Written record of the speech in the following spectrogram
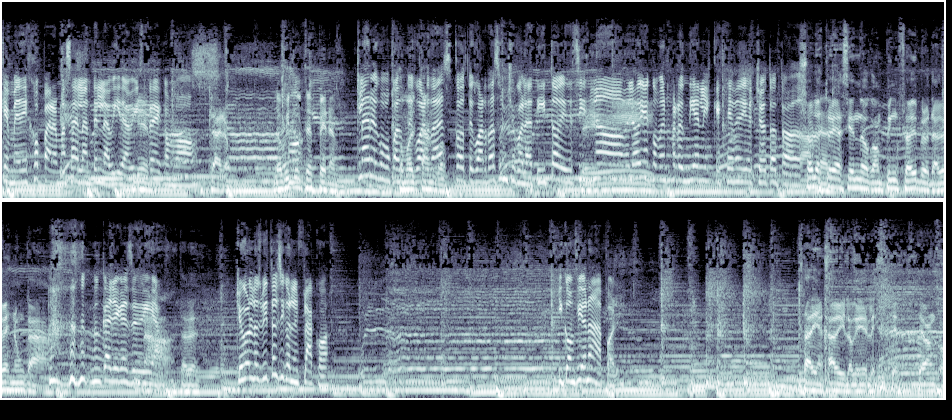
que me dejo para más adelante en la vida, ¿viste? Bien. Como. Claro. Los Beatles te esperan. Claro, como cuando Como te el tango. guardas, cuando te guardas un chocolatito y decís, Sí. no, me lo voy a comer para un día en el que esté medio choto todo. Yo lo estoy haciendo con Pink Floyd, pero tal vez nunca. Nunca llega ese día. No, tal vez. Yo con los Beatles y con el flaco. Y confío en Apple. Está bien, Javi, lo que elegiste. Te banco.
